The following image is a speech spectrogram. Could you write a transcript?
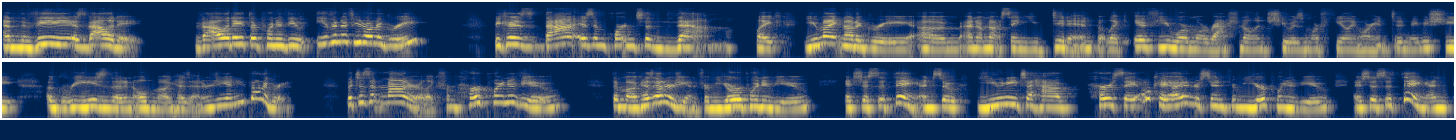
And the V is validate. Validate their point of view, even if you don't agree, because that is important to them. Like, you might not agree. Um, and I'm not saying you didn't, but like, if you were more rational and she was more feeling oriented, maybe she agrees that an old mug has energy and you don't agree but does it matter? Like from her point of view, the mug has energy. And from your point of view, it's just a thing. And so you need to have her say, okay, I understand from your point of view, it's just a thing. And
